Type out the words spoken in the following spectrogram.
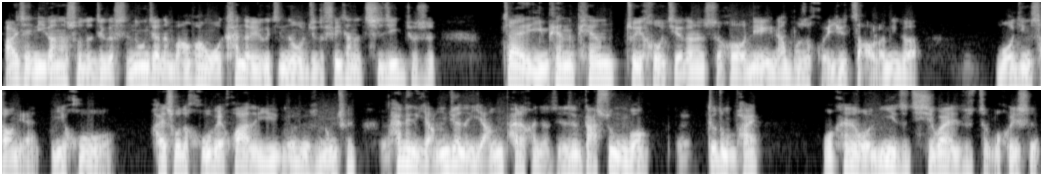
而且你刚才说的这个神农架的蛮荒，我看到有一个镜头，我觉得非常的吃惊，就是在影片的片最后阶段的时候，聂隐娘不是回去找了那个魔镜少年一户，还说的湖北话的一个是农村，拍那个羊圈的羊拍了很长时间，是个大顺光，对，就这么拍。我看着我一直奇怪，这是怎么回事？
